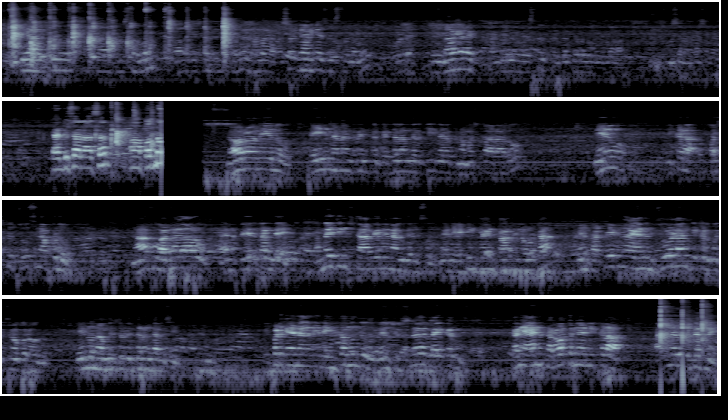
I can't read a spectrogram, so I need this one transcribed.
ఎన్టీఆర్కు చూస్తాము బాలకృష్ణ చూస్తాము మన అశోక్ గారికే చూస్తున్నాము. ఇలాగే కంటిన్యూ చేస్తూ పెద్ద చూసే అవకాశం thank you sir Raj sir Padma స్టేజ్ని అలంకరించిన పెద్దలందరికీ నాకు నమస్కారాలు. నేను ఇక్కడ ఫస్ట్ చూసినప్పుడు నాకు అన్నగారు ఆయన పేరు కంటే అమేజింగ్ స్టార్గానే నాకు తెలుసు. నేను ఎయిటింగ్ క్లైన్ కాలనీలో ఉంటా. నేను ప్రత్యేకంగా ఆయనను చూడడానికి ఇక్కడికి వచ్చిన ఒక రోజు. నేను నా మిత్రుడు ఇద్దరం కలిసి. ఇప్పటికైనా నేను ఇంకా ముందు నేను కృష్ణగారు లైకన్ కానీ ఆయన తర్వాత నేను ఇక్కడ అన్నల లైకర్ని.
